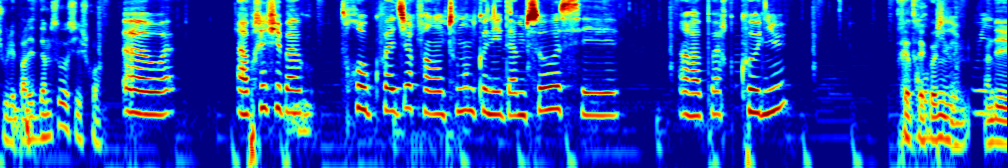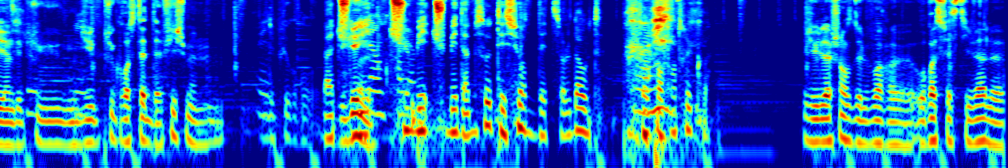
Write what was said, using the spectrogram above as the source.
Tu voulais parler de Damso aussi, je crois. Euh, ouais. Après, je sais pas trop quoi dire. Enfin, tout le monde connaît Damso, c'est un rappeur connu. Très très connu. Oui, un des, un des très- plus, oui. des plus grosses têtes d'affiche même. Oui. Des plus gros. Bah, tu, mets, tu, mets, tu mets Damso, t'es sûr d'être sold out. Pour, Ouais. pour ton truc, quoi. J'ai eu la chance de le voir euh, au Rose Festival euh,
